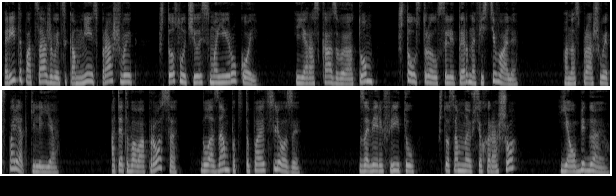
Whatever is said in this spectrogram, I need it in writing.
Рита подсаживается ко мне и спрашивает, что случилось с моей рукой. И я рассказываю о том, что устроил Солитер на фестивале. Она спрашивает, в порядке ли я. От этого вопроса глазам подступают слезы. Заверив Риту, что со мной все хорошо, я убегаю.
